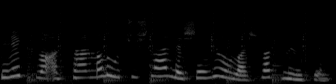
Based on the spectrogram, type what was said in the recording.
direkt ve aktarmalı uçuşlarla şehre ulaşmak mümkün.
